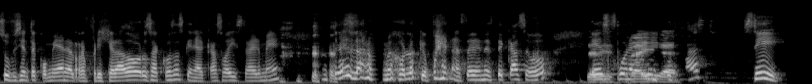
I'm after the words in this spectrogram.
suficiente comida en el refrigerador, o sea, cosas que ni al caso a distraerme. Entonces, a lo mejor lo que pueden hacer en este caso es poner algún podcast. Sí,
